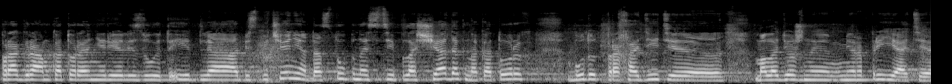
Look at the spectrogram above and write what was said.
программ, которые они реализуют, и для обеспечения доступности площадок, на которых будут проходить э, молодежные мероприятия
